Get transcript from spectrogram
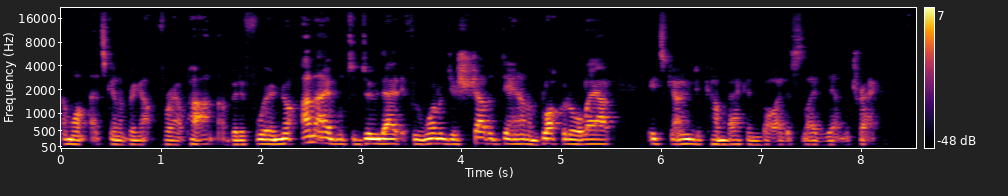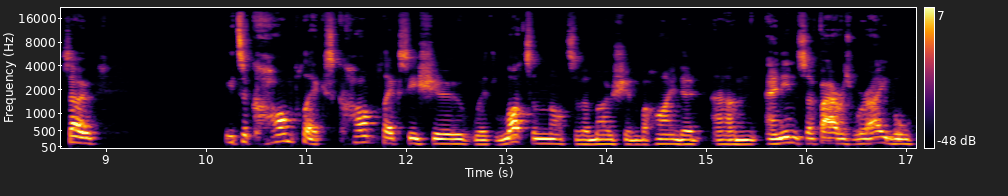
and what that's going to bring up for our partner. But if we're not unable to do that, if we want to just shut it down and block it all out, it's going to come back and bite us later down the track. So it's a complex, complex issue with lots and lots of emotion behind it. Um, and insofar as we're able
